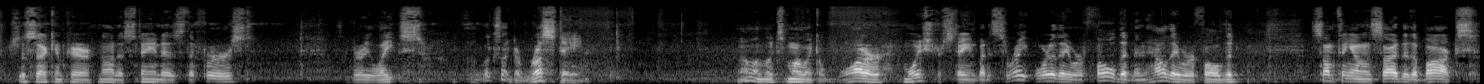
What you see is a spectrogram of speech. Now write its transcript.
There's the second pair, not as stained as the first. It's a very light. It looks like a rust stain. That one looks more like a water moisture stain, but it's right where they were folded and how they were folded. Something on the side of the box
